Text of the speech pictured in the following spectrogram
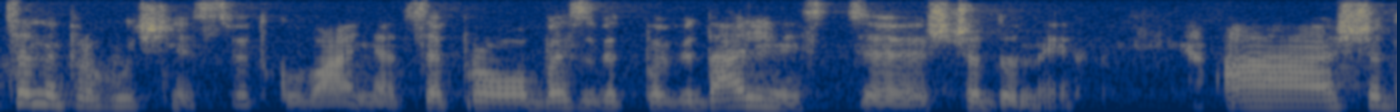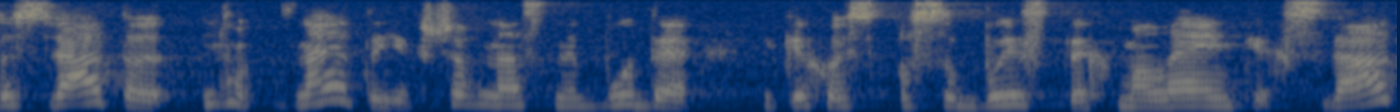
це не про гучність святкування, це про безвідповідальність е, щодо них. А щодо свята, ну знаєте, якщо в нас не буде якихось особистих маленьких свят,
